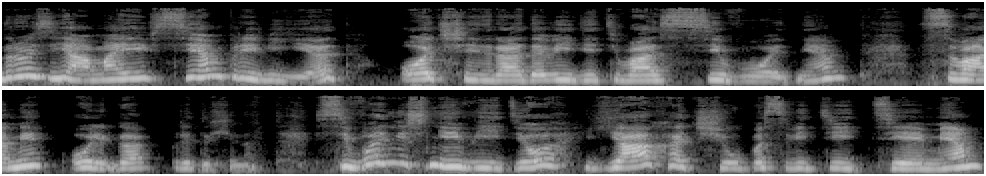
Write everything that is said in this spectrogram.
Друзья мои, всем привет! Очень рада видеть вас сегодня. С вами Ольга Придухина. Сегодняшнее видео я хочу посвятить теме,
